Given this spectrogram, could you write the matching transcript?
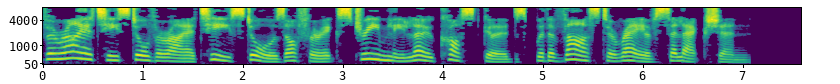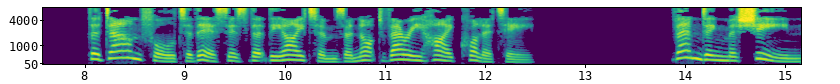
Variety store Variety stores offer extremely low-cost goods, with a vast array of selection. The downfall to this is that the items are not very high quality. Vending machine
